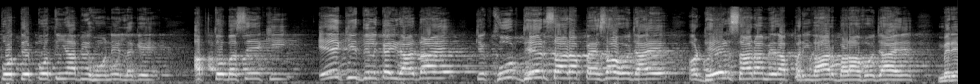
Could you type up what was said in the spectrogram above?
पोते पोतियाँ भी होने लगे। अब तो बस एक ही एक ही दिल का इरादा है कि खूब ढेर सारा पैसा हो जाए और ढेर सारा मेरा परिवार बड़ा हो जाए। मेरे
